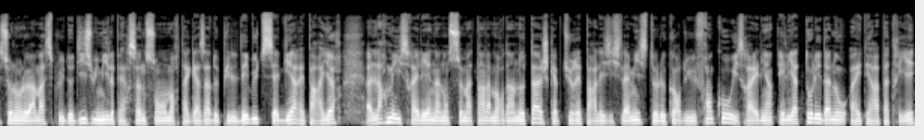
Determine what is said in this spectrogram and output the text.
Selon le Hamas, plus de 18 000 personnes sont mortes à Gaza depuis le début de cette guerre et par ailleurs, l'armée israélienne annonce ce matin la mort d'un otage capturé par les islamistes. Le corps du franco-israélien Eliat Toledano a été rapatrié.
